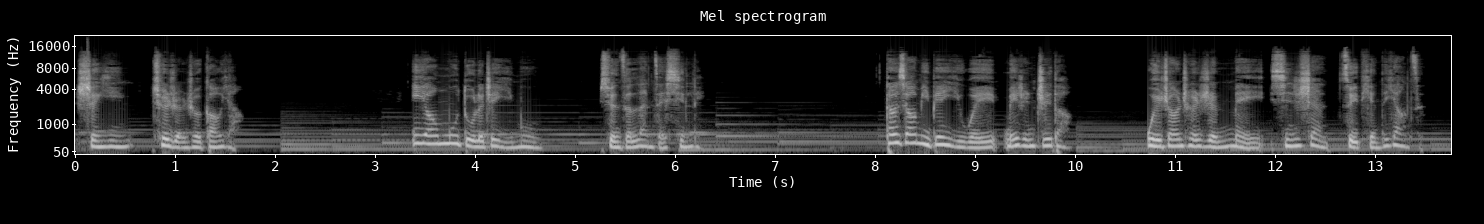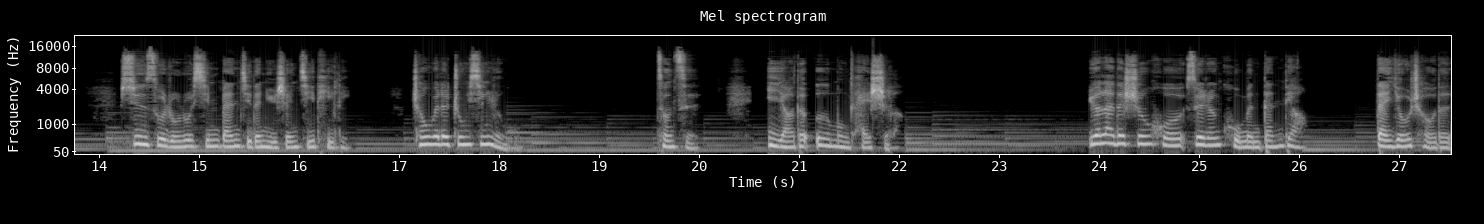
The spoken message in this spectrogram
声音却软弱高扬。易遥目睹了这一幕，选择烂在心里。唐小米便以为没人知道，伪装成人美心善、嘴甜的样子，迅速融入新班级的女生集体里，成为了中心人物。从此。易遥的噩梦开始了。原来的生活虽然苦闷单调，但忧愁的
